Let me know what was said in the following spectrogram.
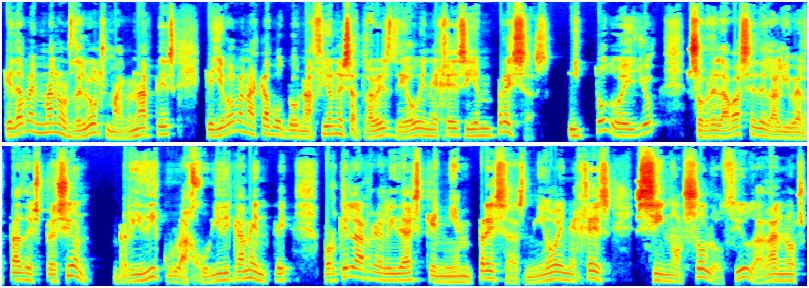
quedaba en manos de los magnates que llevaban a cabo donaciones a través de ONGs y empresas, y todo ello sobre la base de la libertad de expresión, ridícula jurídicamente, porque la realidad es que ni empresas ni ONGs, sino solo ciudadanos,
